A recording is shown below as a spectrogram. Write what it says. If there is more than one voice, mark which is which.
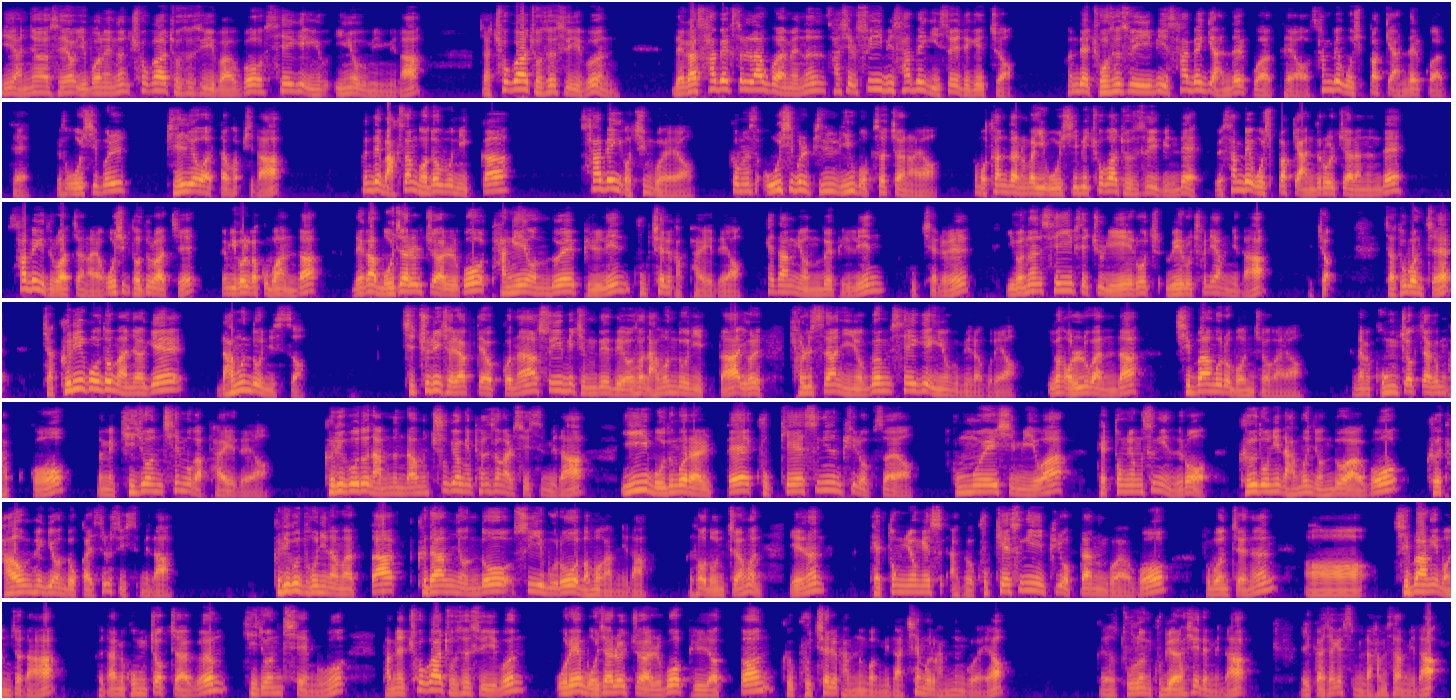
Speaker 1: 예, 안녕하세요. 이번에는 초과 조세 수입하고 세계 잉여금입니다. 자, 초과 조세 수입은 내가 400 쓰려고 하면은 사실 수입이 400이 있어야 되겠죠. 근데 조세 수입이 400이 안 될 것 같아요. 350밖에 안 될 것 같아. 그래서 50을 빌려왔다고 합시다. 근데 막상 걷어보니까 400이 거친 거예요. 그러면서 50을 빌 이유가 없었잖아요. 못한다는 거이 50이 초과 조세 수입인데 왜 350밖에 안 들어올 줄 알았는데 400이 들어왔잖아요. 50이 더 들어왔지. 그럼 이걸 갖고 뭐 한다? 내가 모자를 줄 알고 당해 연도에 빌린 국채를 갚아야 돼요. 해당 연도에 빌린 국채를. 이거는 세입세출 예로, 외로 처리합니다. 됐죠? 자, 두 번째. 자, 그리고도 만약에 남은 돈이 있어. 지출이 절약되었거나 수입이 증대되어서 남은 돈이 있다. 이걸 결산잉여금, 세계잉여금이라고 그래요. 이건 어디로 간다? 지방으로 먼저 가요. 그 다음에 공적자금 갚고 그 다음에 기존 채무 갚아야 돼요. 그리고도 남는다면 추경에 편성할 수 있습니다. 이 모든 걸 할 때 국회 승인은 필요 없어요. 국무회의 심의와 대통령 승인으로 그 돈이 남은 연도하고 그 다음 회계 연도까지 쓸 수 있습니다. 그리고 돈이 남았다. 그 다음 연도 수입으로 넘어갑니다. 그래서 논점은 얘는 대통령의 아, 그 국회 승인이 필요 없다는 거하고 두 번째는 어, 지방이 먼저다. 그 다음에 공적 자금, 기존 채무, 반면 초과 조세 수입은 올해 모자랄 줄 알고 빌렸던 그 부채를 갚는 겁니다. 채무를 갚는 거예요. 그래서 둘은 구별하셔야 됩니다. 여기까지 하겠습니다. 감사합니다.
